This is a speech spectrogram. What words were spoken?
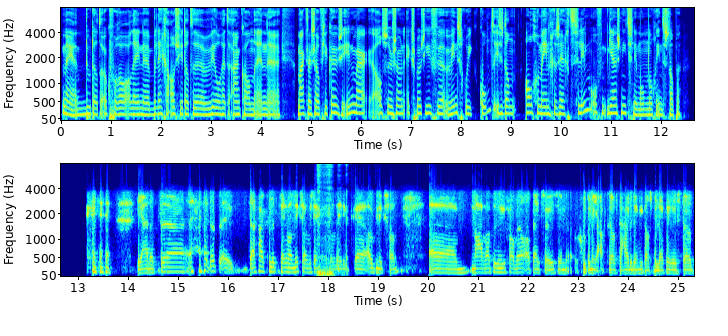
nou ja, doe dat ook vooral alleen beleggen als je dat wil, het aan kan. En maak daar zelf je keuze in. Maar als er zo'n explosieve winstgroei komt, is het dan algemeen gezegd slim of juist niet slim om nog in te stappen? ja, dat, dat, daar ga ik gelukkig helemaal niks over zeggen. Want daar weet ik ook niks van. Ehm, maar wat in ieder geval wel altijd zo is, en goed om in je achterhoofd te houden, denk ik, als belegger, is dat,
